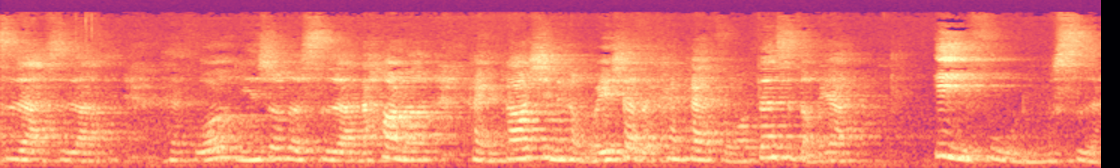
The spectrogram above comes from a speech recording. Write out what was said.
是啊，是啊，佛您说的是啊，然后呢，很高兴、很微笑的看看佛，但是怎么样，亦复如是啊，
